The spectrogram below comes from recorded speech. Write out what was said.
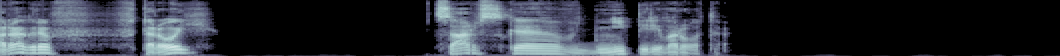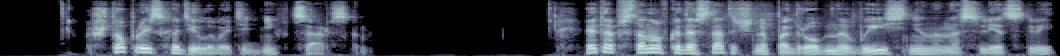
Параграф 2. Царская в дни переворота. Что происходило в эти дни в Царском? Эта обстановка достаточно подробно выяснена на следствии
